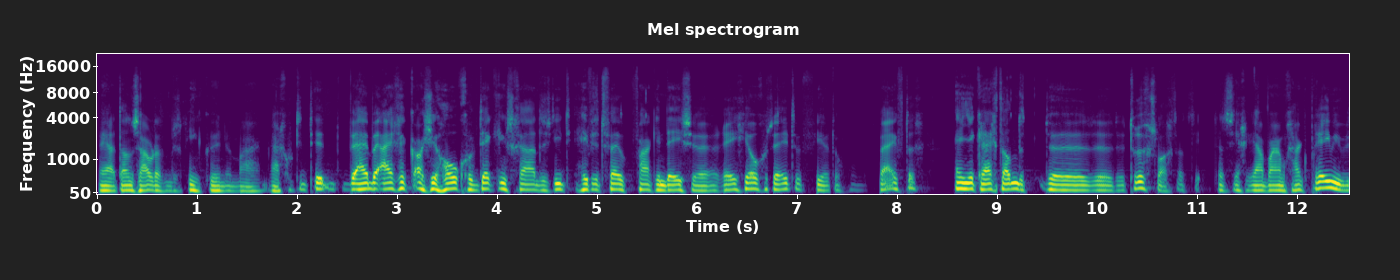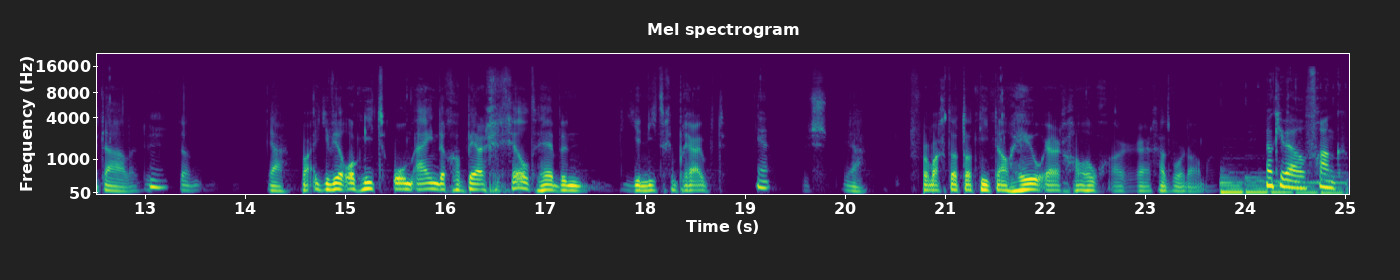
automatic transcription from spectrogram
Nou ja, dan zou dat misschien kunnen. Maar nou goed, we hebben eigenlijk, als je hoge dekkingsgraden ziet, heeft het veel, vaak in deze regio gezeten, 40, 150. En je krijgt dan de, de, de, de terugslag. Dat, dat zeggen, ja, waarom ga ik premie betalen? Dus mm. dan, ja, maar je wil ook niet oneindige bergen geld hebben die je niet gebruikt. Ja. Dus ja, ik verwacht dat dat niet nou heel erg hoger gaat worden allemaal. Dankjewel, Frank.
